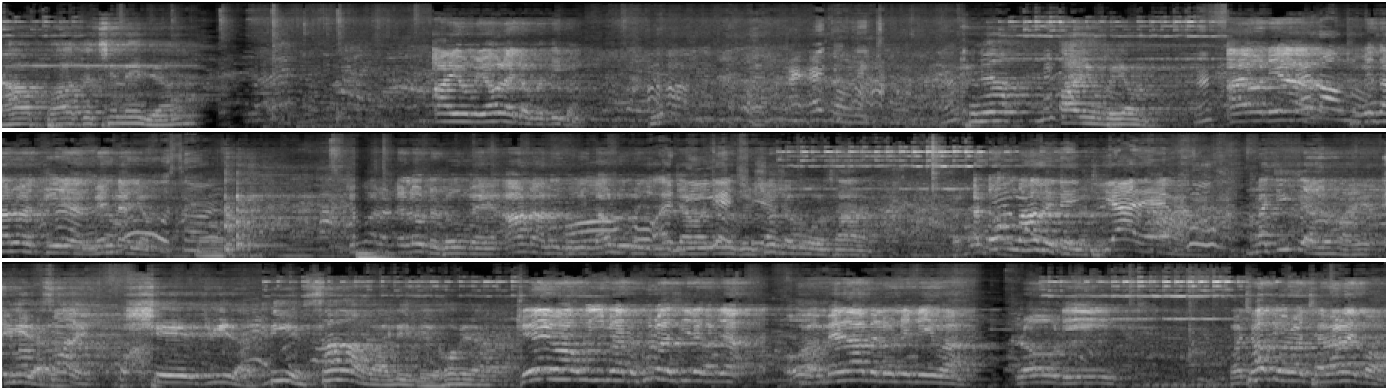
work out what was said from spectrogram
ဒါဘာသချင်းလေးဗျာ အာယုံမရောက်လိုက်တော့မသိပါအဲ့အဲ့ကောင်လေးချောနော်ခင်ဗျာအာယုံဘယ်ရောက်လဲအာယုံတွေကမင်းသားတို့ကျွေးတယ်မင်းနဲ့ရောက်ကျုပ်ကတော့တလုံးတလုံးပဲအားနာလို့ဆိုပြီးနောက်လူတွေကြောင်ကြောင်ဆိုရွှတ်ရွှတ်ဖို့စားတာအတော့90ကျော်မယ်ကြီးရတယ်အခုမကြည့်ကြလုံးပါရဲ့အိမ်ကြီးမှာတာစားတယ်ရှေကျွေးတာပြီးရင်စားရတာလေးလေဟောဗျာကျေးရောဦးကြီးများတခုတော့ရှိတယ်ခင်ဗျဟိုမင်းသားဘယ်လိုနေနေပါတို့ဒီဘာ6ကျော်တော့ခြံလိုက်ပေါ့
